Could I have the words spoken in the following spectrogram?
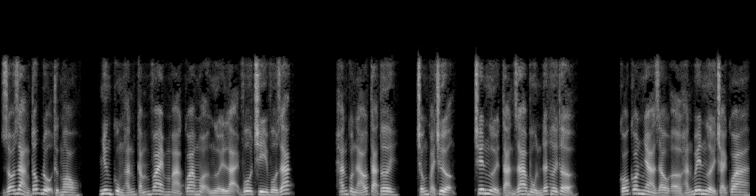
rõ ràng tốc độ thực mau, nhưng cùng hắn cắm vai mà qua mọi người lại vô chi vô giác. Hắn quần áo tả tơi, chống quải trượng, trên người tản ra bùn đất hơi thở. Có con nhà giàu ở hắn bên người trải qua,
